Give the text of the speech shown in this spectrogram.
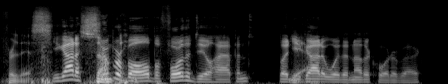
for this. You got a Super Bowl before the deal happened, but you got it with another quarterback.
